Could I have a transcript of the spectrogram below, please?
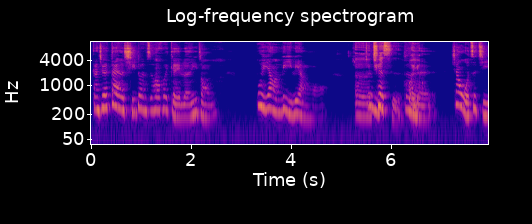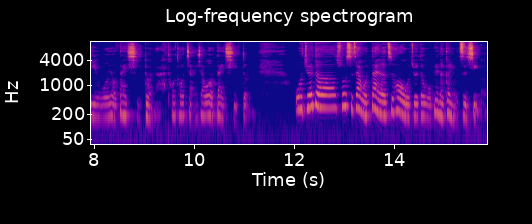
感觉带了奇盾之后会给人一种不一样的力量哦，呃，确实会有，像我自己，我有带奇盾啊，偷偷讲一下，我有带奇盾，我觉得说实在，我带了之后，我觉得我变得更有自信了。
